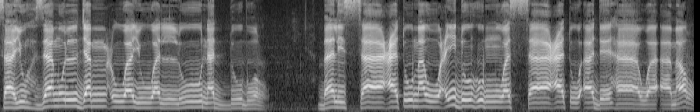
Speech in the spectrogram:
سيهزم الجمع ويولون الدبر. بل الساعة موعدهم والساعة أدهى وأمر.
